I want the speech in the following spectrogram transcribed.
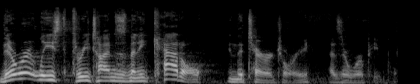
There were at least three times as many cattle in the territory as there were people.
